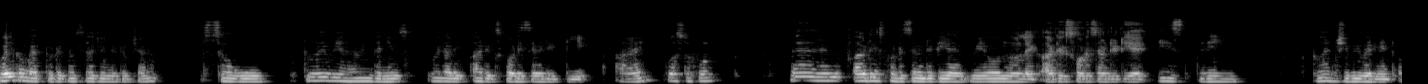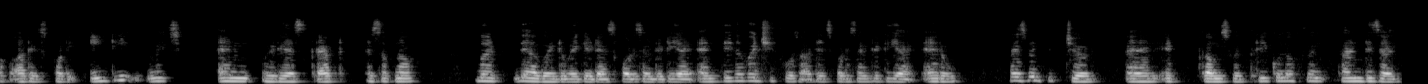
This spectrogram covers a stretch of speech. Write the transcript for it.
Welcome back to Technosurge YouTube channel. So today we are having the news regarding RTX 4070 Ti. First of all, and RTX 4070 Ti, we all know like RTX 4070 Ti is the 12 GB variant of RTX 4080, which NVIDIA has scrapped as of now, but they are going to make it as 4070 Ti. And the Gigabyte GeForce RTX 4070 Ti Aero has been pictured, and it comes with three color fan design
